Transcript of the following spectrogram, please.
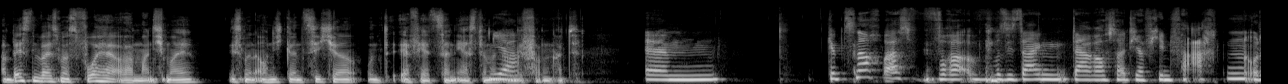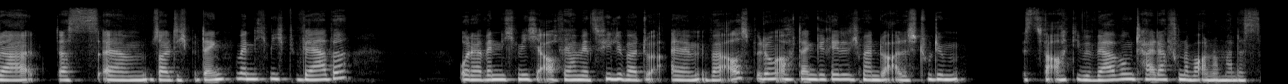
am besten weiß man es vorher, aber manchmal ist man auch nicht ganz sicher und erfährt es dann erst, wenn man ja. angefangen hat. Ähm, Gibt es noch was, wora, wo Sie sagen, darauf sollte ich auf jeden Fall achten oder das ähm, sollte ich bedenken, wenn ich mich bewerbe? Oder wenn ich mich auch, wir haben jetzt viel über, ähm, über Ausbildung auch dann geredet. Ich meine, duales Studium ist zwar auch die Bewerbung Teil davon, aber auch nochmal das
